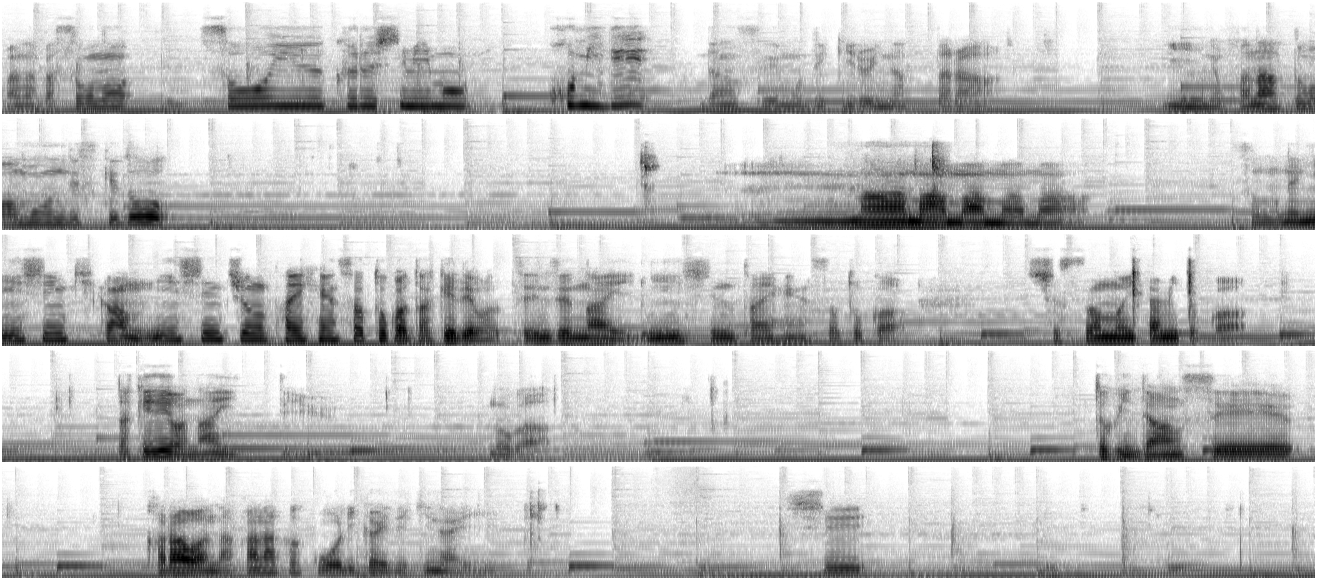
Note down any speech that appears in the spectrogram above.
まあ、なんかその、そういう苦しみも込みで男性もできるようになったらいいのかなとは思うんですけど、まあまあまあまあまあ、そのね、妊娠期間、妊娠中の大変さとかだけでは全然ない、妊娠の大変さとか、出産の痛みとかだけではないっていうのが、特に男性からはなかなかこう理解できないし、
